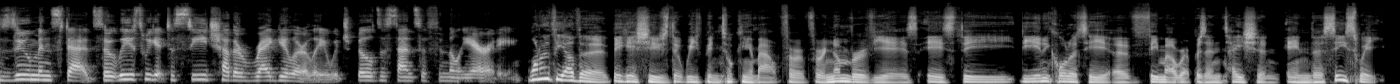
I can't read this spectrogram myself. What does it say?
Zoom instead. So at least we get to see each other regularly, which builds a sense of familiarity. One of the other big issues that we've been talking about for, for a number of years is the, the inequality of female representation in the C suite.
